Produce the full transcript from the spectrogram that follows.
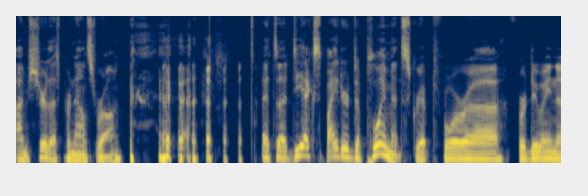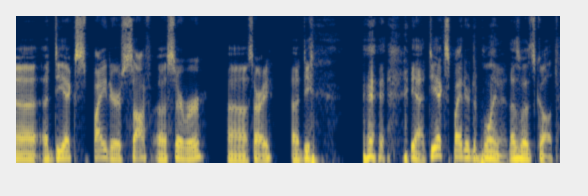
I'm sure that's pronounced wrong. it's a DX Spider deployment script for uh, for doing a, a DX Spider soft uh, server. Uh, sorry, D- yeah, DX Spider deployment. That's what it's called.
